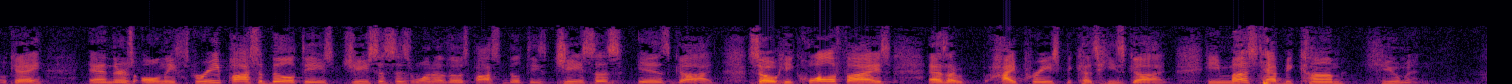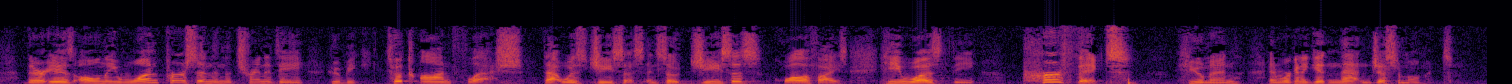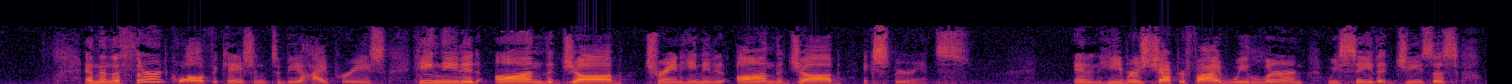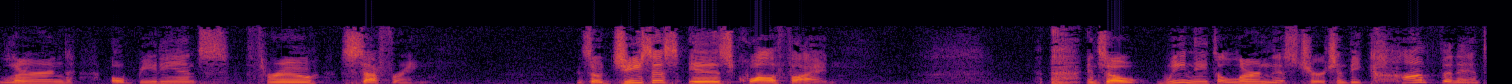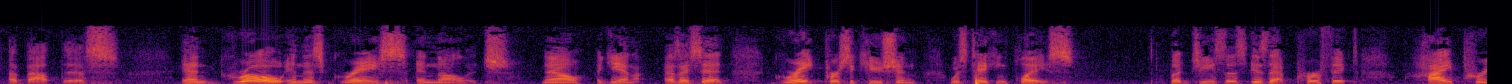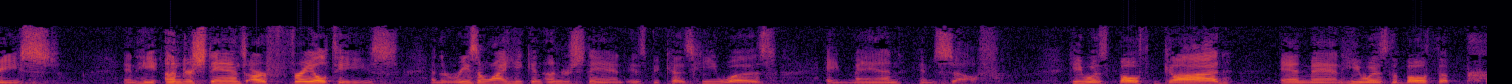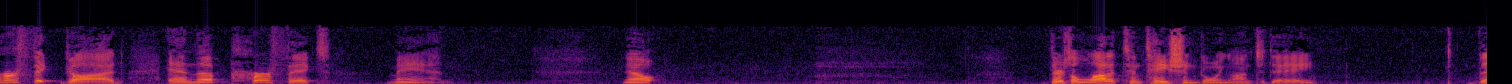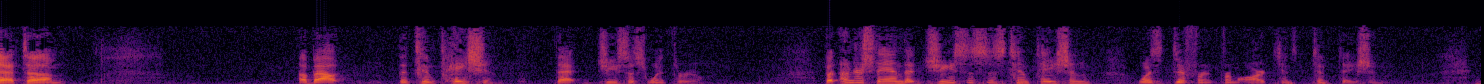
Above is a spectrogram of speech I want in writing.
Okay? And there's only three possibilities. Jesus is one of those possibilities. Jesus is God. So he qualifies as a high priest because he's God. He must have become human. There is only one person in the Trinity who be, took on flesh. That was Jesus. And so Jesus qualifies. He was the perfect human, and we're going to get in that in just a moment. And then the third qualification to be a high priest, he needed on the job training. He needed on the job experience. And in Hebrews chapter 5, we learn, we see that Jesus learned obedience through suffering. And so Jesus is qualified. And so we need to learn this, church, and be confident about this and grow in this grace and knowledge. Now, again, as I said, great persecution was taking place, but Jesus is that perfect high priest, and he understands our frailties and the reason why he can understand is because he was a man himself. He was both God and man. He was the, both the perfect God and the perfect man. Now, there's a lot of temptation going on today that um, about the temptation that Jesus went through. But understand that Jesus' temptation was different from our t- temptation.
